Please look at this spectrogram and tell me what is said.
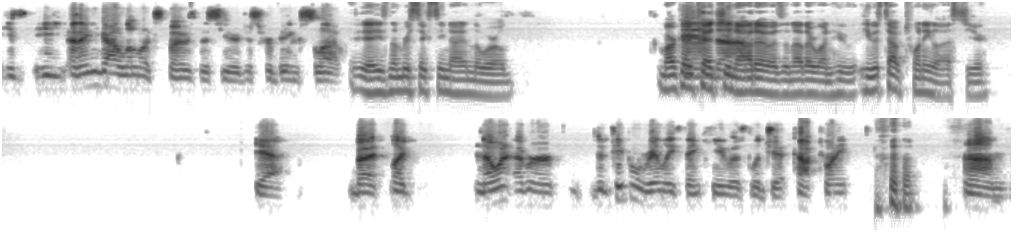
he's he. I think he got a little exposed this year just for being slow. yeah, he's number 69 in the world. Marco And, um, is another one who he was top 20 last year. Yeah, but like no one ever did. People really think he was legit top twenty. Um,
